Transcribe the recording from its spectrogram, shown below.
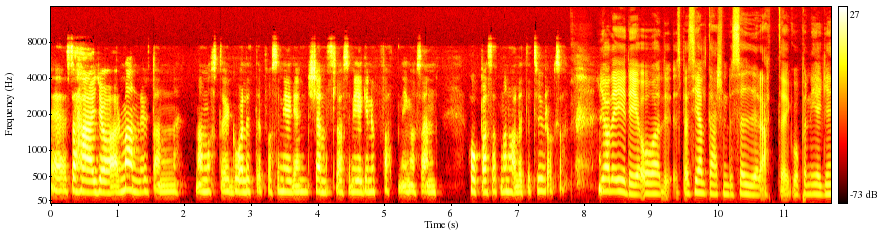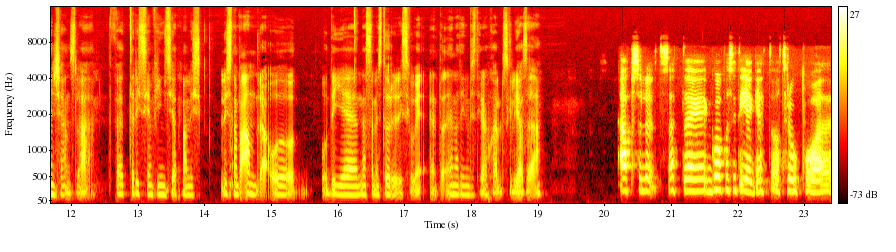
eh, så här gör man utan man måste gå lite på sin egen känsla och sin egen uppfattning och sen hoppas att man har lite tur också. Ja, det är det och speciellt det här som du säger att uh, gå på en egen känsla. För att risken finns ju att man lys lyssnar på andra och, och det är nästan en större risk än att investera själv skulle jag säga. Absolut, så att uh, gå på sitt eget och tro på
